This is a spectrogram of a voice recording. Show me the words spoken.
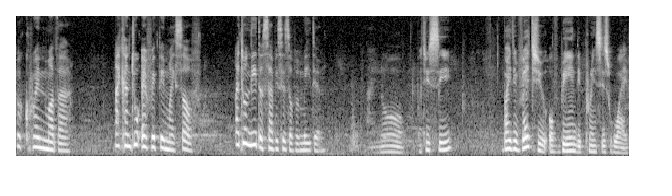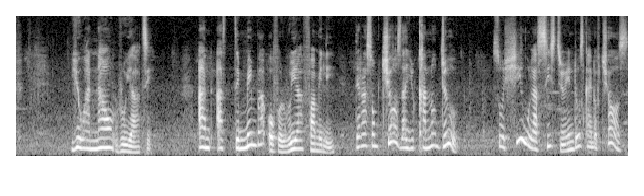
But grandmother, I can do everything myself. I don't need the services of a maiden. I know, but you see, by the virtue of being the prince's wife, you are now royalty. And as the member of a royal family, there are some chores that you cannot do. So she will assist you in those kind of chores.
